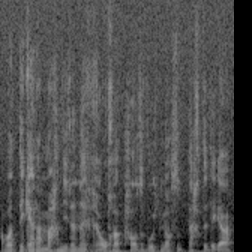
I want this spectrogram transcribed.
Aber, Digga, dann machen die dann eine Raucherpause, wo ich mir auch so dachte, Digga,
